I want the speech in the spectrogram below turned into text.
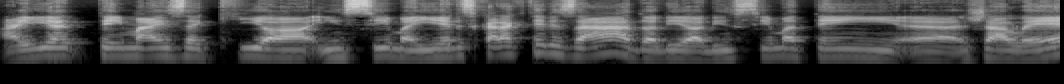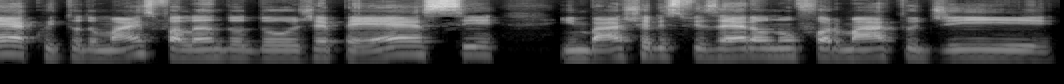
Aí eh, tem mais aqui, ó, em cima, e eles caracterizado ali, ó, ali em cima tem uh, jaleco e tudo mais, falando do GPS. Embaixo eles fizeram num formato de,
